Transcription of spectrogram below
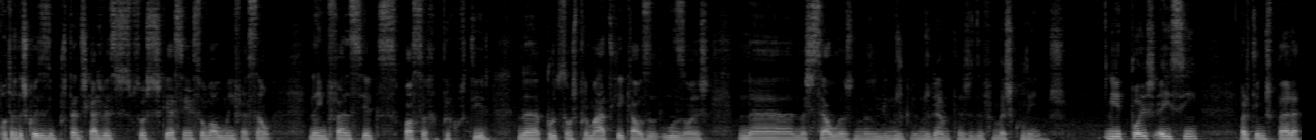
Outra das coisas importantes que às vezes as pessoas se esquecem é se houve alguma infecção na infância que se possa repercutir na produção espermática e cause lesões na, nas células, nos, nos gametas masculinos. E depois, aí sim, partimos para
